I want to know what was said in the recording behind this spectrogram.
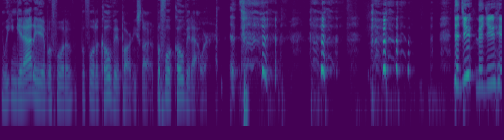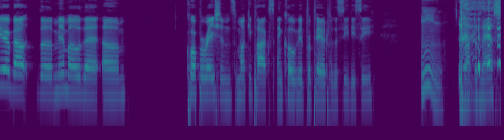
We can get out of here before the before the COVID party starts, before COVID hour. did you did you hear about the memo that um corporations monkeypox and covid prepared for the cdc Mm, about the mask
